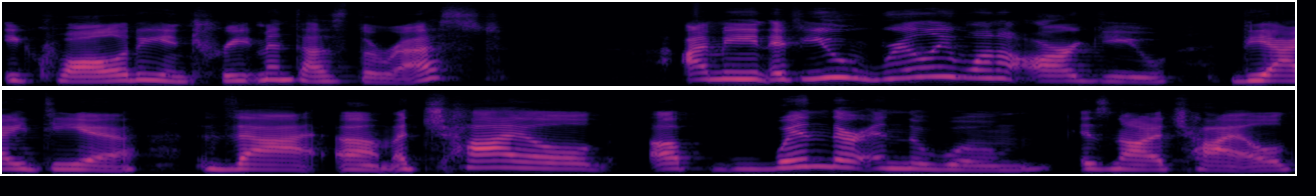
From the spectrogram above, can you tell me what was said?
equality and treatment as the rest? I mean, if you really want to argue the idea that um, a child up when they're in the womb is not a child,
